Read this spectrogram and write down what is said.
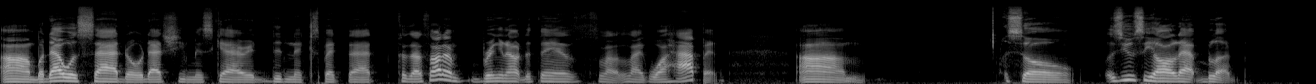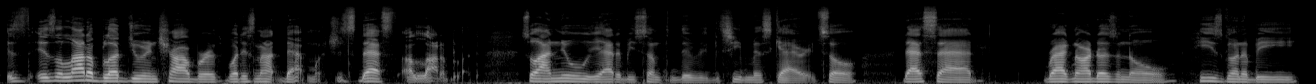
Um, but that was sad though that she miscarried. Didn't expect that because I thought I'm bringing out the things like what happened. Um, so as you see all that blood, is is a lot of blood during childbirth, but it's not that much. It's that's a lot of blood. So I knew it had to be something that she miscarried. So that's sad. Ragnar doesn't know. He's gonna be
